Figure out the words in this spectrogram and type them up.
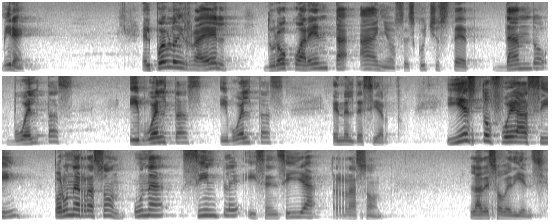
Mire, el pueblo de Israel duró 40 años, escuche usted, dando vueltas y vueltas y vueltas en el desierto. Y esto fue así por una razón, una simple y sencilla razón, la desobediencia.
